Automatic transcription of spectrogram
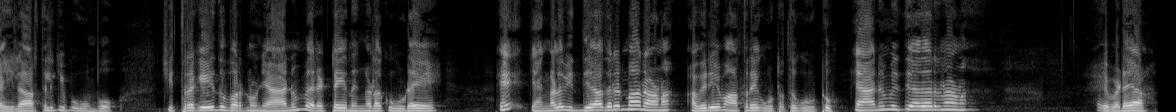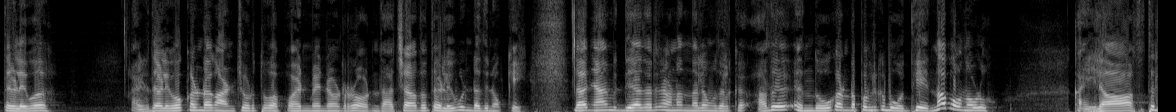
കൈലാസത്തിലേക്ക് പോകുമ്പോൾ ചിത്രകേതു പറഞ്ഞു ഞാനും വരട്ടെ നിങ്ങളുടെ കൂടെ. ഏ ഞങ്ങൾ വിദ്യാധരന്മാരാണ്. അവരെ മാത്രമേ കൂട്ടത്ത് കൂട്ടൂ. ഞാനും വിദ്യാധരനാണ്. എവിടെയാ തെളിവ്? അതിന് തെളിവൊക്കെ ഉണ്ടോ. കാണിച്ചു കൊടുത്തു. അപ്പോയിൻമെന്റ് ഓർഡറോ എന്താ വെച്ചാൽ അത് തെളിവുണ്ട് അതിനൊക്കെ. ഞാൻ വിദ്യാധരനാണ് ഇന്നലെ മുതൽക്ക്. അത് എന്തോ കണ്ടപ്പോൾ അവർക്ക് ബോധ്യം എന്നാ പോന്നോളൂ. കൈലാസത്തിൽ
